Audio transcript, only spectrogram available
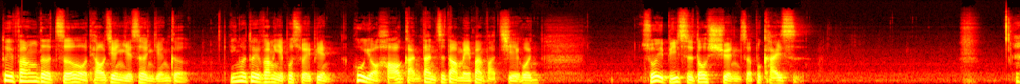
对方的择偶条件也是很严格，因为对方也不随便，互有好感，但知道没办法结婚，所以彼此都选择不开始。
